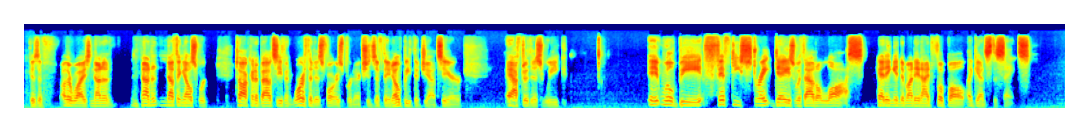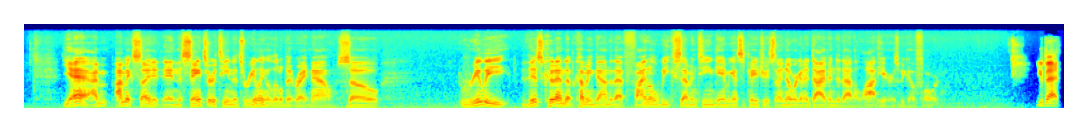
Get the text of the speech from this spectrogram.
because if otherwise none of none, nothing else we're talking about is even worth it as far as predictions. If they don't beat the Jets here after this week, it will be 50 straight days without a loss heading into Monday Night Football against the Saints. Yeah, I'm I'm excited, and the Saints are a team that's reeling a little bit right now. So, really, this could end up coming down to that final Week 17 game against the Patriots, and I know we're going to dive into that a lot here as we go forward. You bet.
